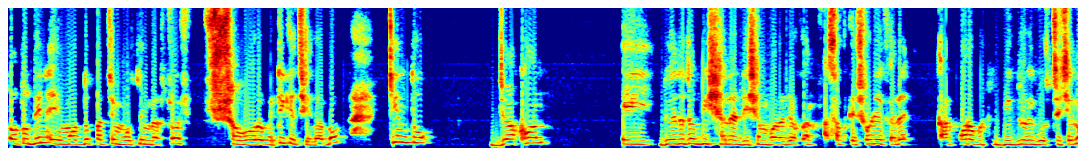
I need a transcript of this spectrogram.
ততদিন এই মধ্যপ্রাচ্যের মুসলিম রাষ্ট্র সগৌরবে টিকে ছিল এবং কিন্তু যখন এই দুই হাজার চব্বিশ সালের ডিসেম্বরে যখন আসাদকে সরিয়ে ফেলে, তার পরবর্তী বিদ্রোহী গোষ্ঠী ছিল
